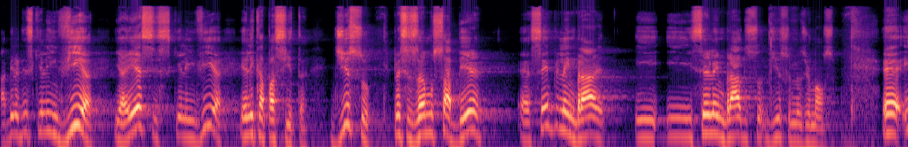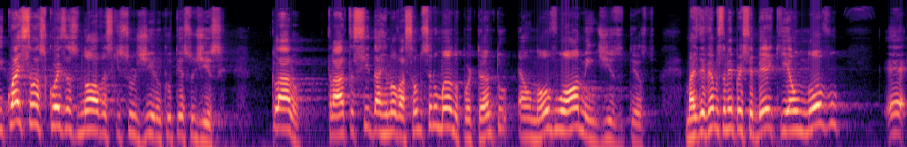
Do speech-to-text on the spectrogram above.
a Bíblia diz que Ele envia, e a esses que Ele envia, Ele capacita. Disso precisamos saber é, sempre lembrar e, e, ser lembrados disso, meus irmãos. É, e quais são as coisas novas que surgiram que o texto diz? Claro, trata-se da renovação do ser humano, portanto, é um novo homem, diz o texto. Mas devemos também perceber que é um novo, é,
